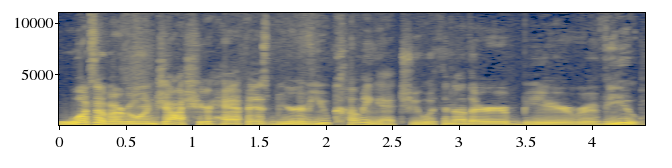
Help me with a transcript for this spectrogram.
What's up, everyone? Josh here, half-ass beer review, coming at you with another beer review.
